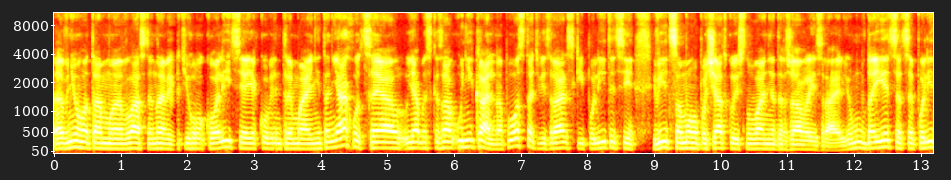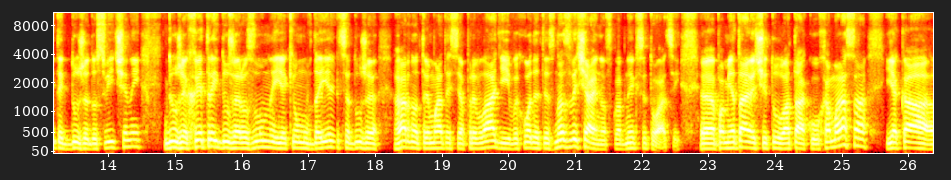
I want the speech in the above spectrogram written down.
Е, В нього там е, власне навіть його коаліція, яку він тримає Нітаньяху, це я би сказав унікальна постать в ізраїльській політиці від самого початку існування держави Ізраїль. Йому вдається це політик дуже досвідчений, дуже хитрий, дуже розумний, якому вдається дуже гарно триматися при владі і виходити з надзвичайно складних ситуацій, Е, пам'ятаючи ту атаку Хамаса, яка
